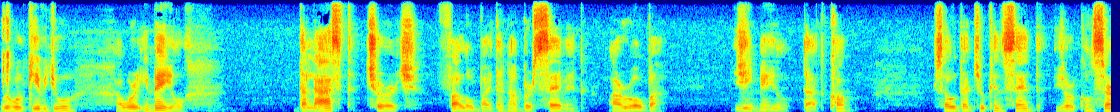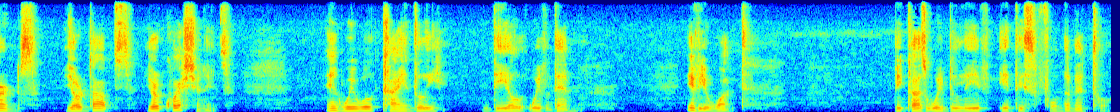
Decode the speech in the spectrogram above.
We will give you our email, the last church followed by the number 7 arroba gmail.com so that you can send your concerns, your doubts, your questionings, and we will kindly deal with them if you want, because we believe it is fundamental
